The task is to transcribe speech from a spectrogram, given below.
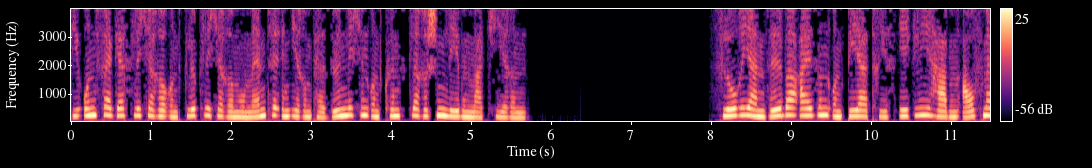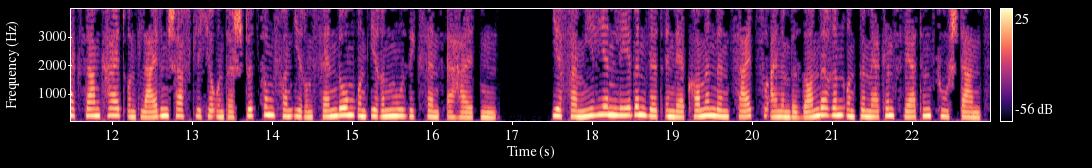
die unvergesslichere und glücklichere Momente in ihrem persönlichen und künstlerischen Leben markieren. Florian Silbereisen und Beatrice Egli haben Aufmerksamkeit und leidenschaftliche Unterstützung von ihrem Fandom und ihren Musikfans erhalten. Ihr Familienleben wird in der kommenden Zeit zu einem besonderen und bemerkenswerten Zustand.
